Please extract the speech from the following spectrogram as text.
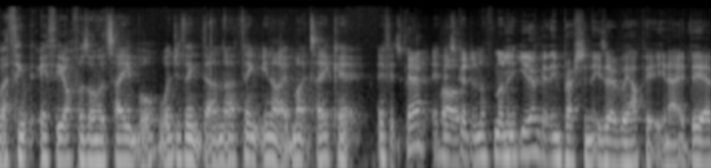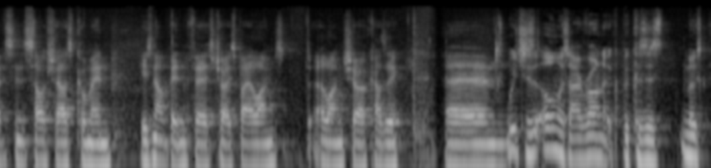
I think if the offer's on the table, what do you think, Dan? I think United might take it if it's good, yeah, if well, it's good enough money. You don't get the impression that he's overly happy at United. Ever since Solskjaer's come in, he's not been first choice by a long a long shot, has he? Um, Which is almost ironic because his most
